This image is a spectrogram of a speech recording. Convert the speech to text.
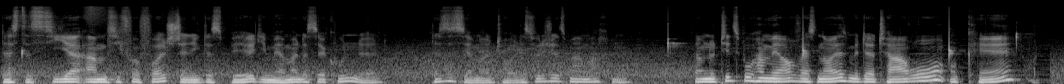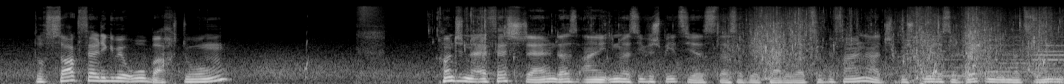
dass das hier ähm, sich vervollständigt, das Bild, je mehr man das erkundet. Das ist ja mal toll. Das würde ich jetzt mal machen. Beim Notizbuch haben wir auch was Neues mit der Taro. Okay. Durch sorgfältige Beobachtung konnte nur feststellen, dass eine invasive Spezies das Objekt darüber zu befallen hat. Ich bespüre das Objekt, um die Invasion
